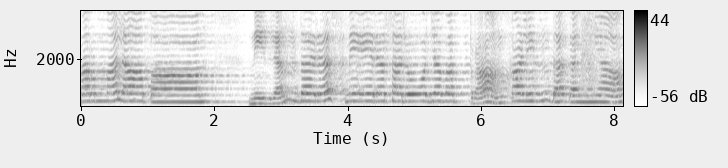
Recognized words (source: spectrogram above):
നിർമ്മലാപാം നിരന്തരസ്മേര സരോജവക്ത്രാം കളിന്ദകന്യാം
